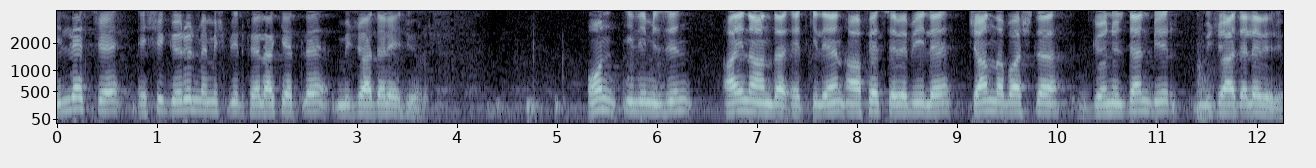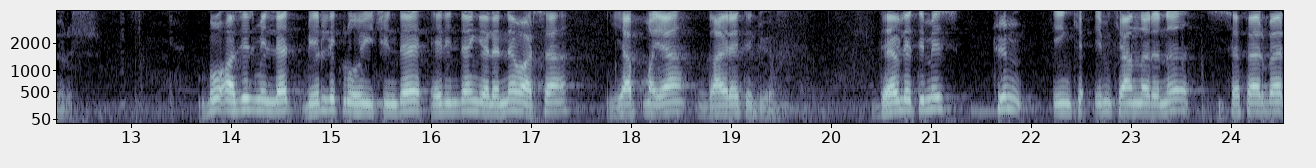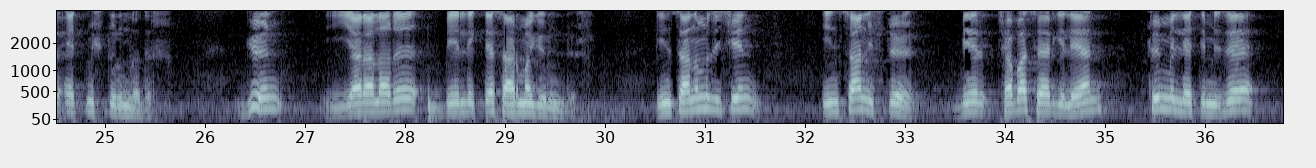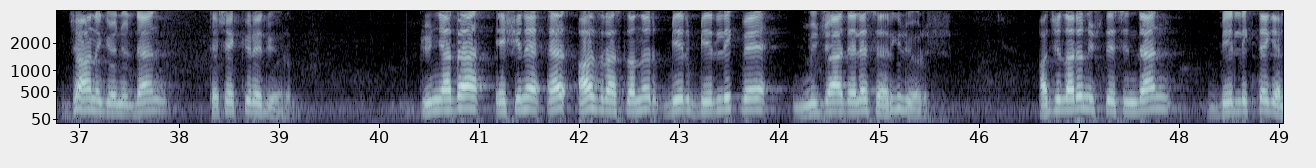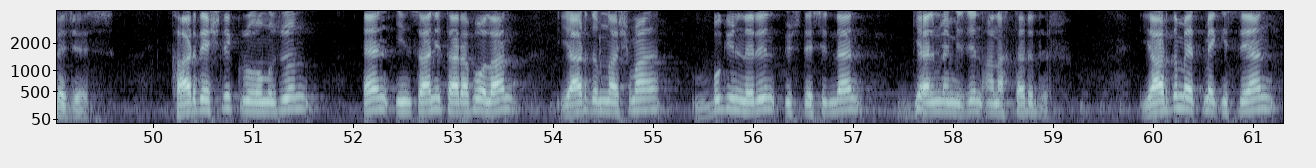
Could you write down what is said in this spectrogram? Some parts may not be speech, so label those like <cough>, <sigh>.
milletçe eşi görülmemiş bir felaketle mücadele ediyoruz. 10 ilimizin aynı anda etkileyen afet sebebiyle canla başla gönülden bir mücadele veriyoruz. Bu aziz millet birlik ruhu içinde elinden gelen ne varsa yapmaya gayret ediyor. Devletimiz tüm imk- imkanlarını seferber etmiş durumdadır. Gün yaraları birlikte sarma günüdür. İnsanımız için insanüstü bir çaba sergileyen tüm milletimize canı gönülden teşekkür ediyorum. Dünyada eşine az rastlanır bir birlik ve mücadele sergiliyoruz. Acıların üstesinden birlikte geleceğiz. Kardeşlik ruhumuzun en insani tarafı olan yardımlaşma bugünlerin üstesinden gelmemizin anahtarıdır. Yardım etmek isteyen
